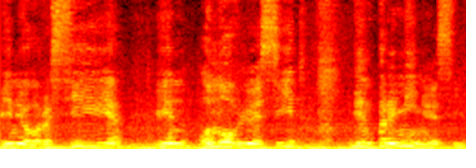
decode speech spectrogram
Він його розсіює, Він оновлює світ, Він перемінює світ.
